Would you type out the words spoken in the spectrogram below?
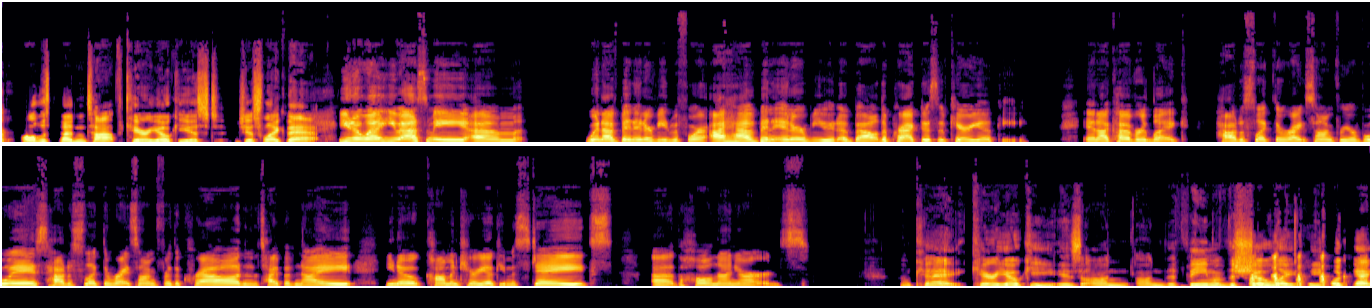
all of a sudden top karaokeist just like that. You know what? You asked me um, when I've been interviewed before. I have been interviewed about the practice of karaoke. And I covered like how to select the right song for your voice, how to select the right song for the crowd and the type of night, you know, common karaoke mistakes, uh, the whole nine yards. Okay, karaoke is on on the theme of the show lately. okay,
